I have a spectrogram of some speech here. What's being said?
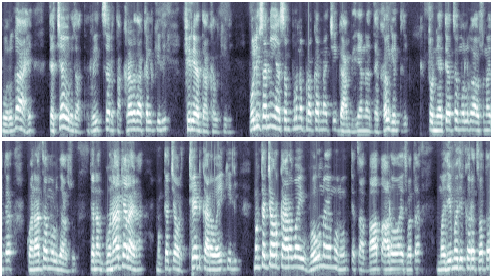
पोरगा आहे त्याच्या विरोधात रीतसर तक्रार दाखल केली फिर्याद दाखल केली. पोलिसांनी या संपूर्ण प्रकरणाची गांभीर्यानं दखल घेतली. तो नेत्याचा मुलगा असू नाही तर कोणाचा मुलगा असू त्यानं गुन्हा केलाय ना मग त्याच्यावर थेट कारवाई केली. मग त्याच्यावर कारवाई होऊ नये म्हणून त्याचा बाप आडवायच होता मध्ये मध्ये करत होता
